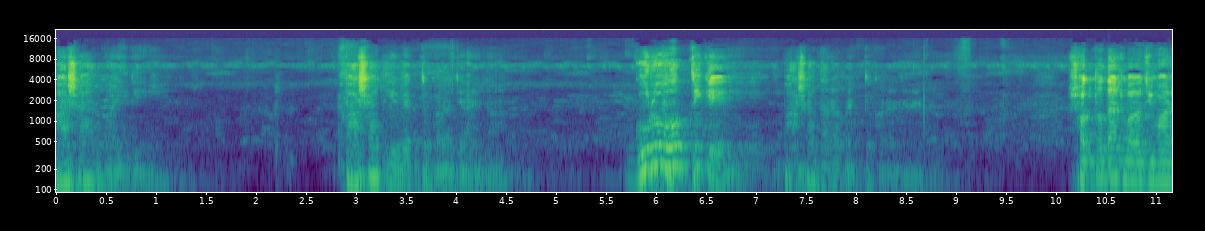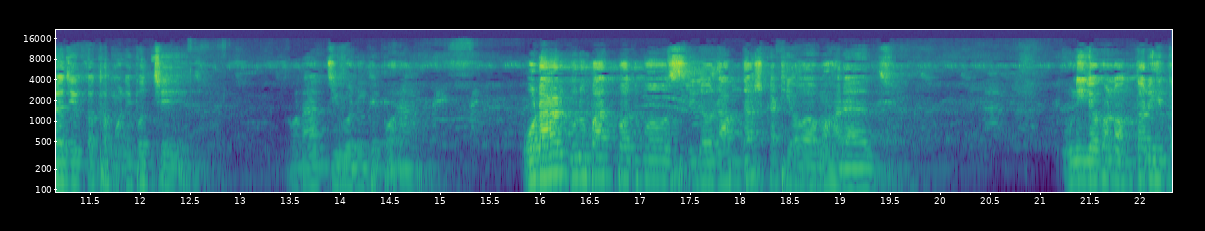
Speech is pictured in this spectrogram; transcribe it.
ভাষার বাইরে ভাষা দিয়ে ব্যক্ত করা যায় না। গুরু ভক্তিকে ভাষা দ্বারা ব্যক্ত করা যায় না। সন্তদাস বাবাজি মহারাজের কথা মনে পড়ছে, ওনার জীবনীতে পড়া। ওনার গুরুপাদ পদ্ম শ্রীল রামদাস কাঠিয়াওয়া মহারাজ, উনি যখন অন্তর্হিত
